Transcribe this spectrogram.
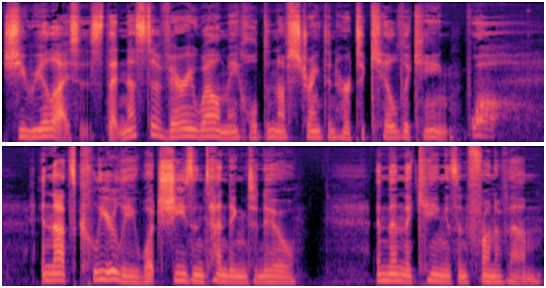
she realizes that Nesta very well may hold enough strength in her to kill the king. Whoa. And that's clearly what she's intending to do. And then the king is in front of them.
